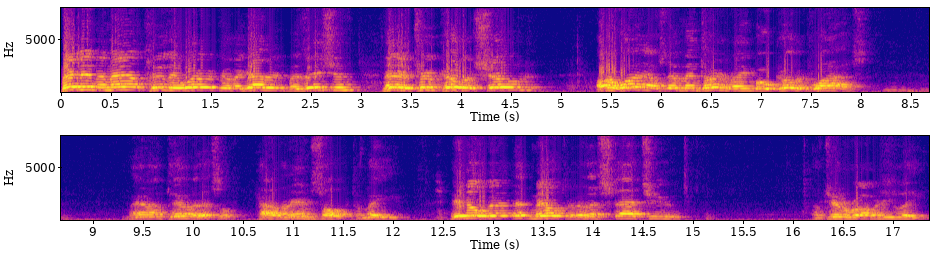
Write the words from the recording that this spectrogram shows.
They didn't announce who they were till they got in position. Then their true colors showed. Our White House done been turned rainbow colored twice. Man, I'm telling you, that's a kind of an insult to me. You know that that melted that statue of General Robert E. Lee.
